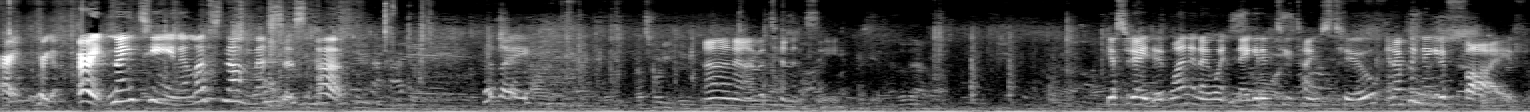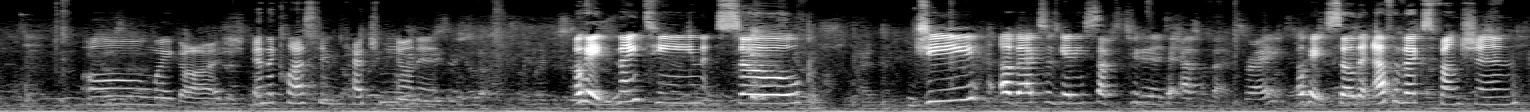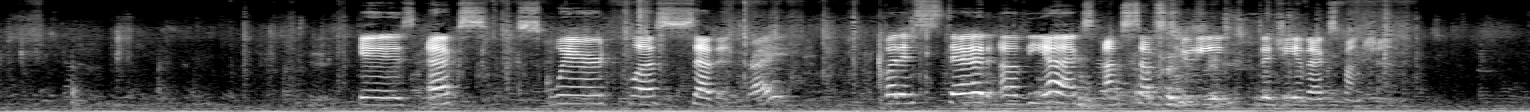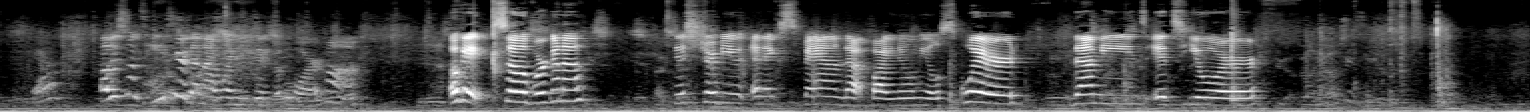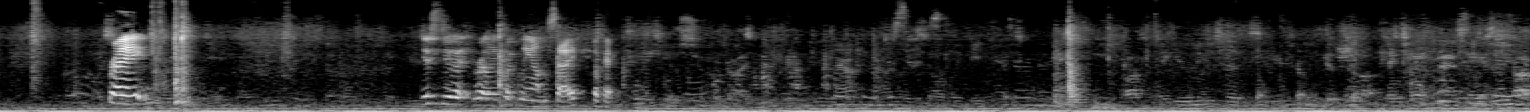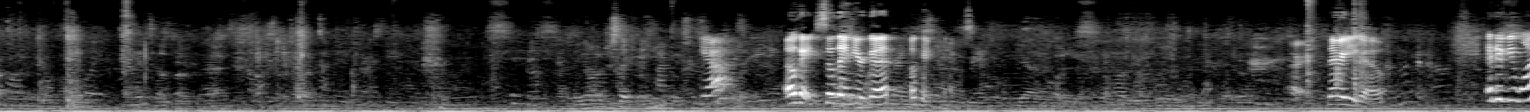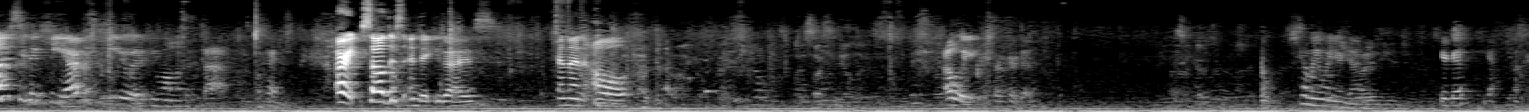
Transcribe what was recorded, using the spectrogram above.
All right, here we go. All right, 19, and let's not mess this up. Because I. I don't know, I have a tendency. Yesterday I did one and I went negative two times two, and I put negative five. Oh my gosh. And the class didn't catch me on it. Okay, 19. So g of x is getting substituted into f of x, right? Okay, so the f of x function is x squared plus 7, right? But instead of the x, I'm substituting the g of x function. Yeah? Oh, this one's easier than that one you did before, huh? Okay, so we're gonna distribute and expand that binomial squared. That means it's your, right? Just do it really quickly on the side. Okay. You know, just like Yeah? Okay, so then you're good? Okay. Alright, there you go. And if you want to see the key, I a key to it if you want to look at that. Okay. Alright, so I'll just end it, you guys. And then I'll I'll wait for her to tell me when you're done. You're good? Yeah. Okay.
